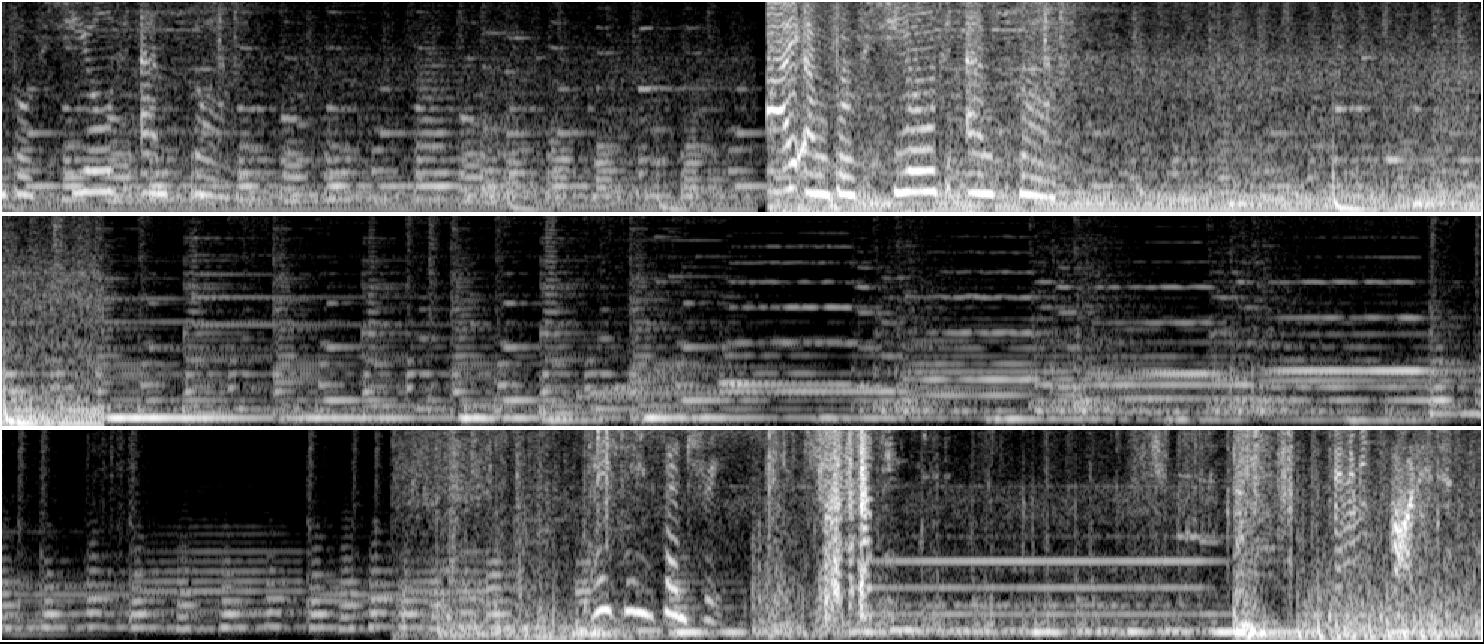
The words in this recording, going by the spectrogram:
am both shield and sword. I am both shield and sword. Placing sentry. Enemy spotted.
